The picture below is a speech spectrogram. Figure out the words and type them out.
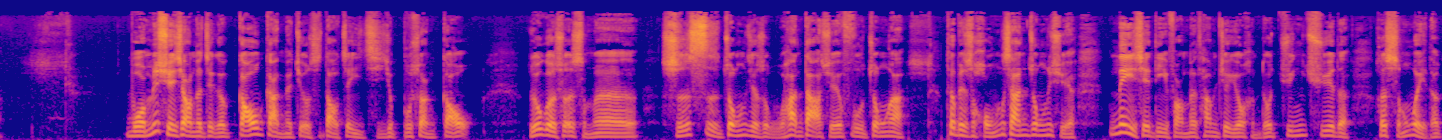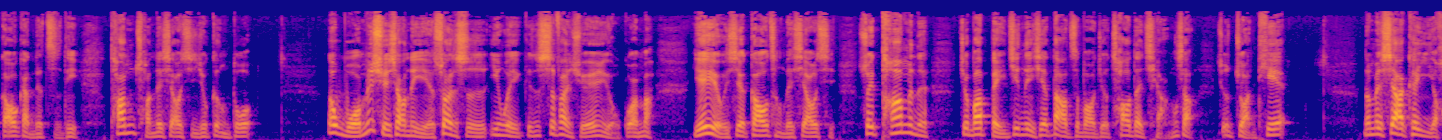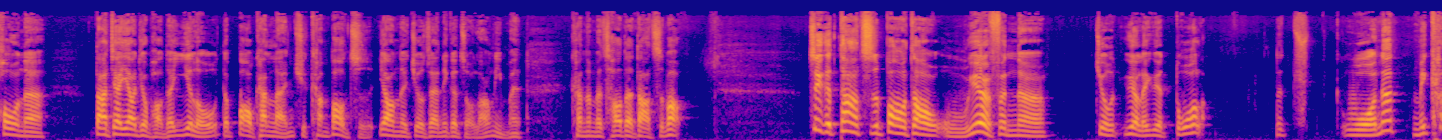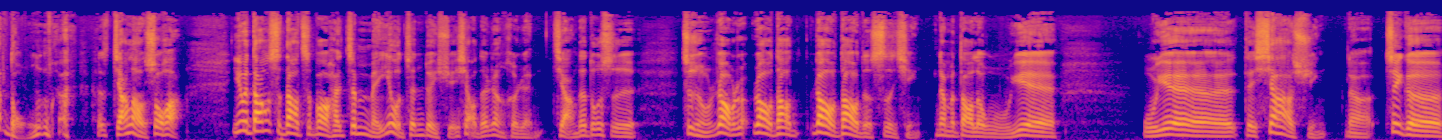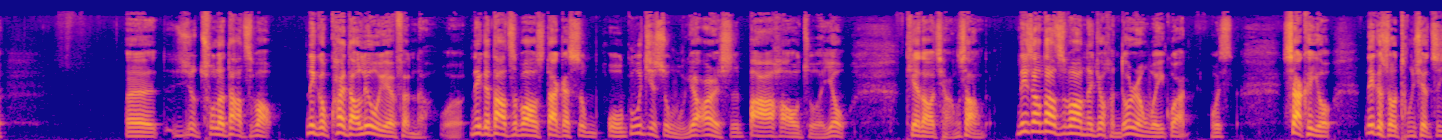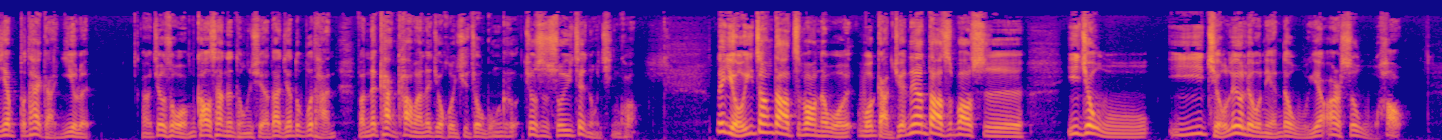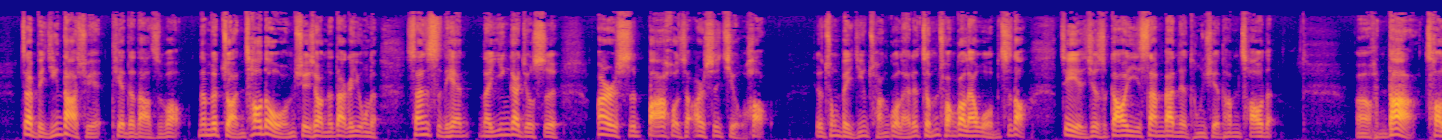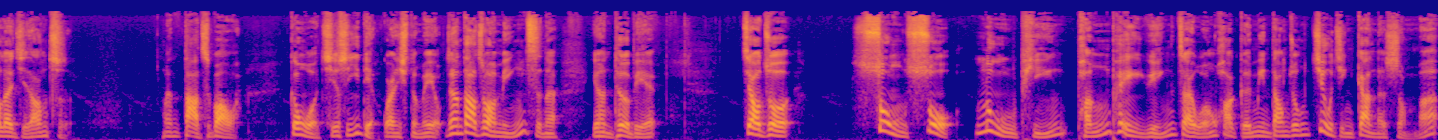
我们学校呢这个高干呢就是到这一级就不算高，如果说什么。十四中就是武汉大学附中啊，特别是红山中学那些地方呢，他们就有很多军区的和省委的高干的子弟，他们传的消息就更多。那我们学校呢，也算是因为跟师范学院有关嘛，也有一些高层的消息，所以他们呢就把北京的一些大字报就抄在墙上，就转贴。那么下课以后呢，大家要就跑到一楼的报刊栏去看报纸，要呢就在那个走廊里面看他们抄的大字报。这个大字报到五月份呢，就越来越多了。那我呢没看懂，讲老实话，因为当时大字报还真没有针对学校的任何人，讲的都是这种绕绕绕道绕道的事情。那么到了五月五月的下旬，那这个呃就出了大字报。那个快到六月份了，我那个大字报大概是我估计是五月二十八号左右。贴到墙上的那张大字报呢，就很多人围观。我下课以后，那个时候同学之间不太敢议论，啊，就是我们高三的同学，大家都不谈，反正看看完了就回去做功课，就是属于这种情况。那有一张大字报呢，我我感觉那张大字报是一九五一九六六年的五月二十五号，在北京大学贴的大字报。那么转抄到我们学校呢，大概用了三四天，那应该就是二十八或者二十九号。就从北京传过来的，怎么传过来我不知道。这也就是高一三班的同学他们抄的，呃，很大，抄了几张纸。嗯，大字报啊，跟我其实一点关系都没有。这张大字报名字呢，也很特别，叫做宋硕、陆平、彭佩云在文化革命当中究竟干了什么？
